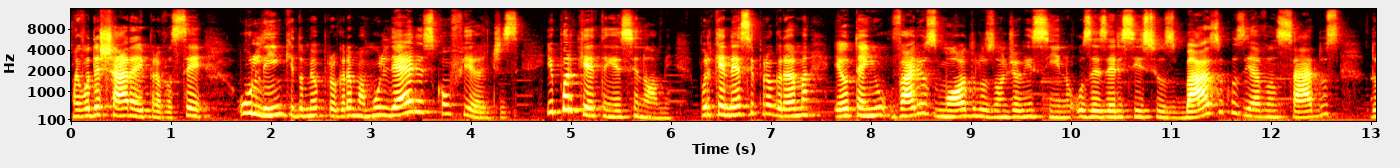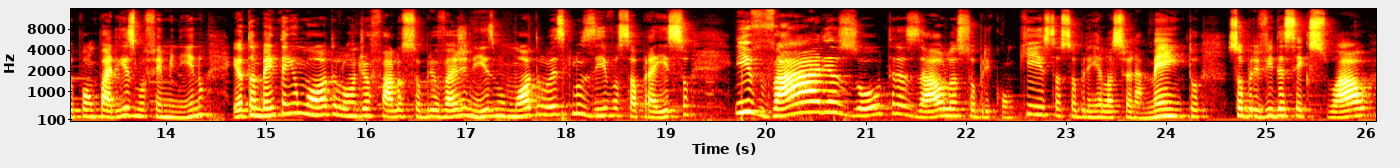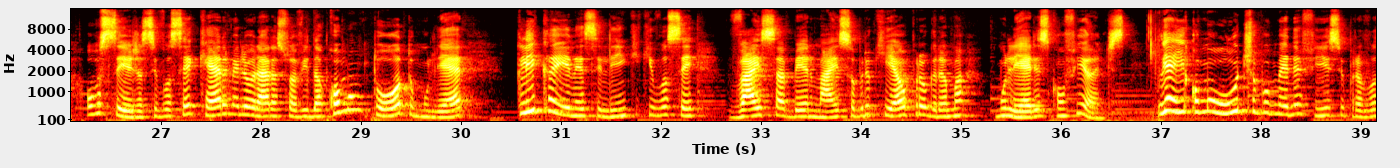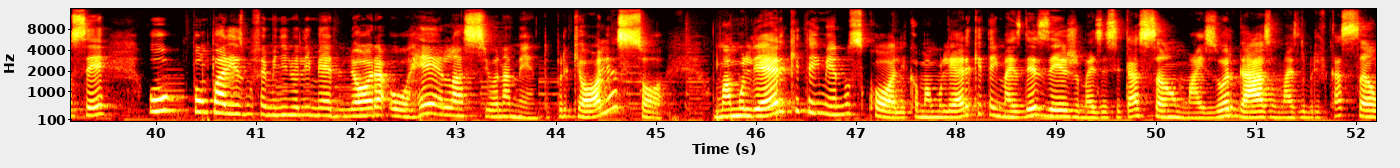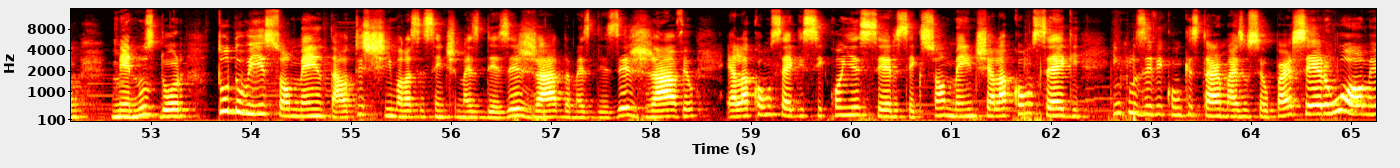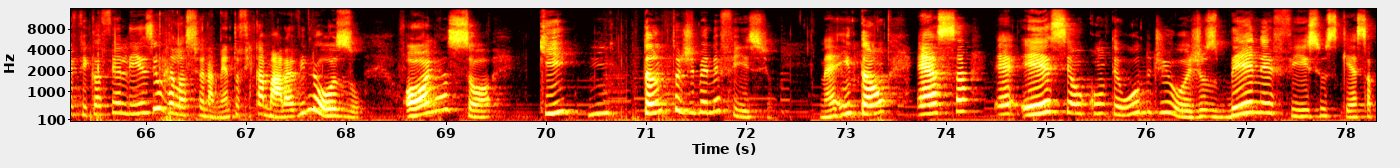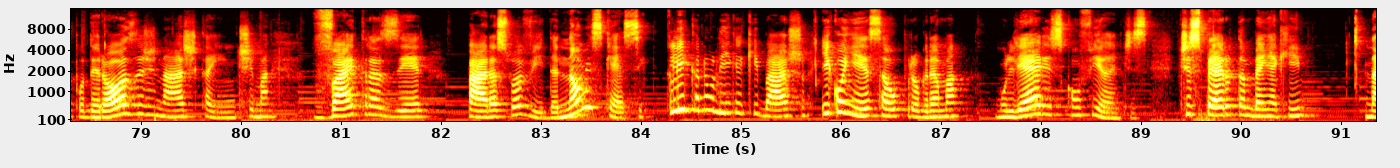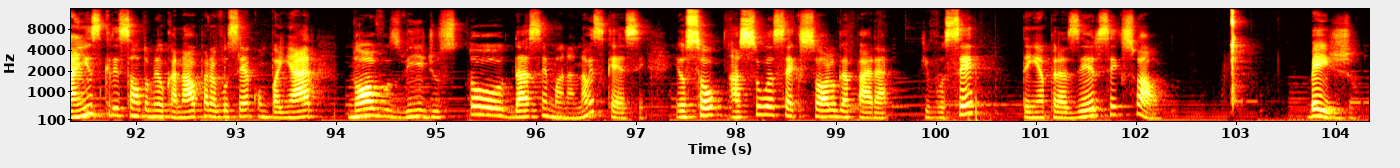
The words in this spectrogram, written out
eu vou deixar aí para você o link do meu programa Mulheres Confiantes. E por que tem esse nome? Porque nesse programa eu tenho vários módulos onde eu ensino os exercícios básicos e avançados do pomparismo feminino. Eu também tenho um módulo onde eu falo sobre o vaginismo, um módulo exclusivo só para isso, e várias outras aulas sobre conquista, sobre relacionamento, sobre vida sexual. Ou seja, se você quer melhorar a sua vida como um todo, mulher, clica aí nesse link que você vai saber mais sobre o que é o programa Mulheres Confiantes. E aí, como último benefício para você, o pomparismo feminino ele melhora o relacionamento, porque olha só, uma mulher que tem menos cólica, uma mulher que tem mais desejo, mais excitação, mais orgasmo, mais lubrificação, menos dor, tudo isso aumenta a autoestima, ela se sente mais desejada, mais desejável, ela consegue se conhecer sexualmente, ela consegue inclusive conquistar mais o seu parceiro, o homem fica feliz e o relacionamento fica maravilhoso. Olha só que um tanto de benefício. Né? Então, essa é, esse é o conteúdo de hoje, os benefícios que essa poderosa ginástica íntima vai trazer para a sua vida. Não esquece, clica no link aqui embaixo e conheça o programa Mulheres Confiantes. Te espero também aqui na inscrição do meu canal para você acompanhar novos vídeos toda semana. Não esquece, eu sou a sua sexóloga para que você tenha prazer sexual. Beijo!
